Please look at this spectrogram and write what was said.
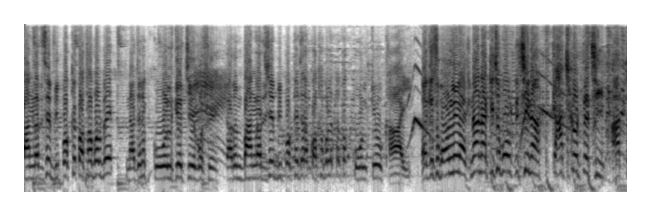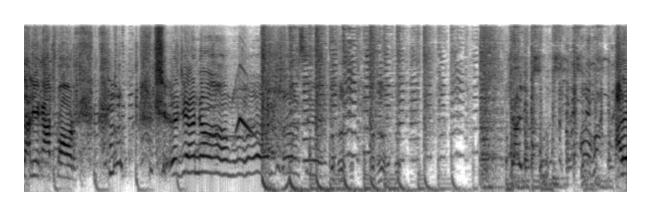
বাংলাদেশের বিপক্ষে কথা বলবে না যেন কোলকে চেয়ে বসে? কারণ বাংলাদেশের বিপক্ষে যারা কথা বলে তারা কোলকেও খায়। আর কিছু বললি না? না না কিছু বলতেছি না। কাজ করতেছি। হাত চালিয়ে কাজ কর। আরে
